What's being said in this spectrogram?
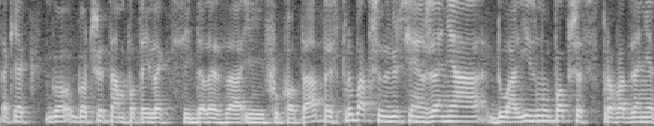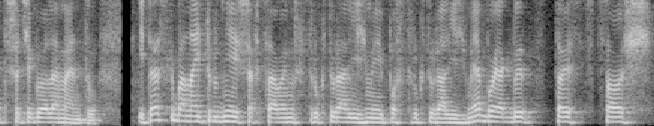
tak jak go, go, czytam po tej lekcji Deleza i Foucaulta, to jest próba przezwyciężenia dualizmu poprzez wprowadzenie trzeciego elementu. I to jest chyba najtrudniejsze w całym strukturalizmie i postrukturalizmie, bo jakby to jest coś,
